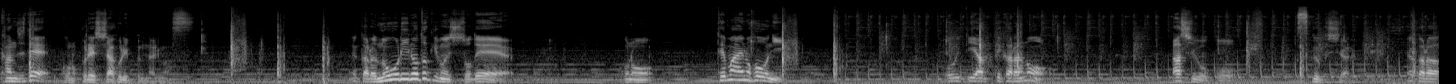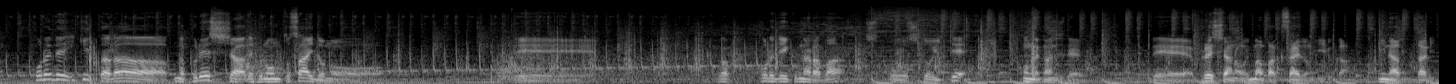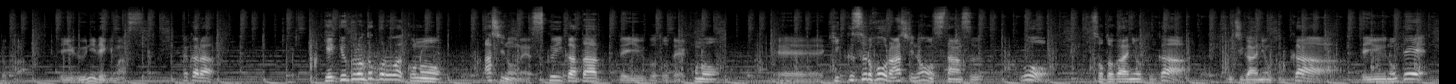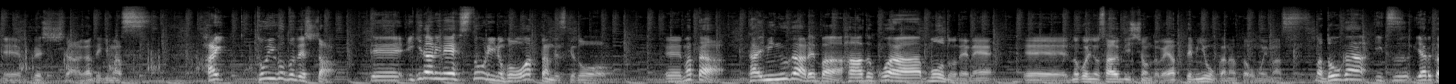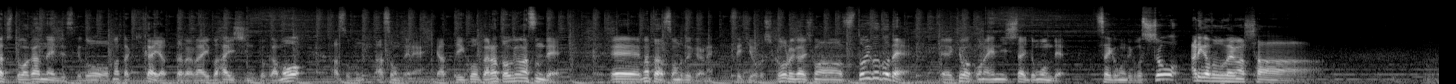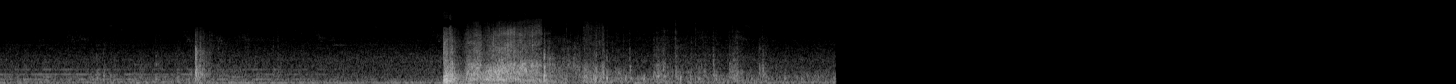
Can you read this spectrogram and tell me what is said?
感じでこのプレッシャーフリップになります。だからノーリーの時も一緒でこの手前の方に置いてやってからの足をこうスクープしてやるっていう。だからこれでいけたら、まあ、プレッシャーでフロントサイドのえー、これでいくならばこうしといてこんな感じで。でプレッシャーの今バックサイドのヒールかになったりとか。っていう風にできます。だから結局のところはこの足のねすくい方っていうことでこの、えー、キックする方の足のスタンスを外側に置くか内側に置くかっていうので、えー、プレッシャーができます。はいということでした。でいきなりねストーリーの方終わったんですけど、えー、またタイミングがあればハードコアモードでねえー、残りのサービスションとかやってみようかなと思います、まあ、動画いつやるかちょっと分かんないんですけどまた機会やったらライブ配信とかも遊んでねやっていこうかなと思いますんで、えー、またその時はね是非よろしくお願いします。ということで、えー、今日はこの辺にしたいと思うんで最後までご視聴ありがとうございました。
